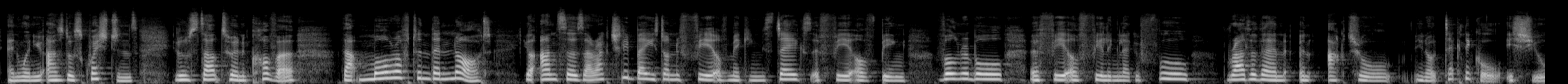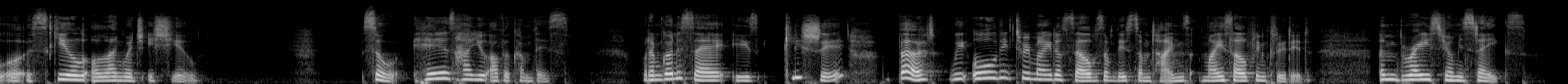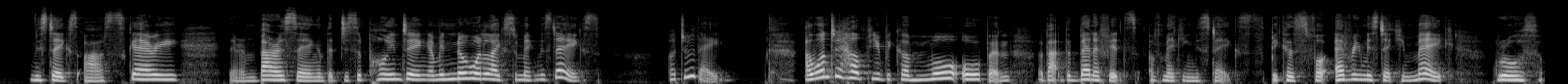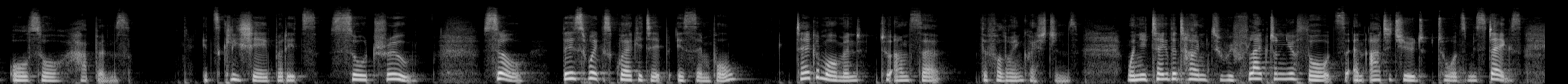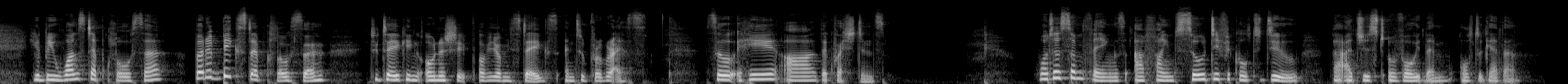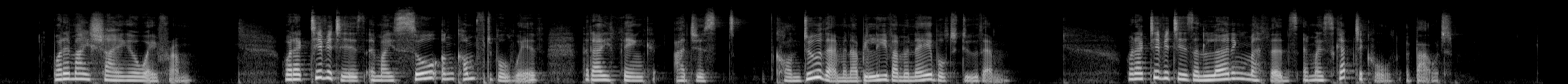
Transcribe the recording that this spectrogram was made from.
And when you ask those questions, you'll start to uncover that more often than not, your answers are actually based on a fear of making mistakes, a fear of being vulnerable, a fear of feeling like a fool, rather than an actual, you know, technical issue or a skill or language issue. So, here's how you overcome this. What I'm going to say is cliche, but we all need to remind ourselves of this sometimes, myself included. Embrace your mistakes. Mistakes are scary, they're embarrassing, they're disappointing. I mean, no one likes to make mistakes. Or do they? I want to help you become more open about the benefits of making mistakes because for every mistake you make, growth also happens. It's cliche, but it's so true. So, this week's quirky tip is simple. Take a moment to answer the following questions. When you take the time to reflect on your thoughts and attitude towards mistakes, you'll be one step closer, but a big step closer to taking ownership of your mistakes and to progress. So here are the questions. What are some things I find so difficult to do that I just avoid them altogether? What am I shying away from? What activities am I so uncomfortable with that I think I just can't do them and I believe I'm unable to do them? What activities and learning methods am I skeptical about?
